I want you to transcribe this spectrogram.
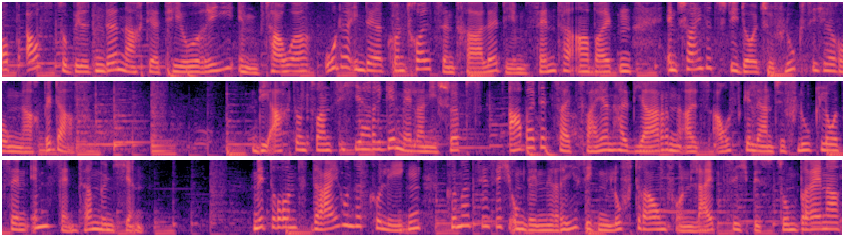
Ob Auszubildende nach der Theorie im Tower oder in der Kontrollzentrale, dem Center, arbeiten, entscheidet die deutsche Flugsicherung nach Bedarf. Die 28-jährige Melanie Schöps arbeitet seit zweieinhalb Jahren als ausgelernte Fluglotsin im Center München. Mit rund 300 Kollegen kümmert sie sich um den riesigen Luftraum von Leipzig bis zum Brenner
